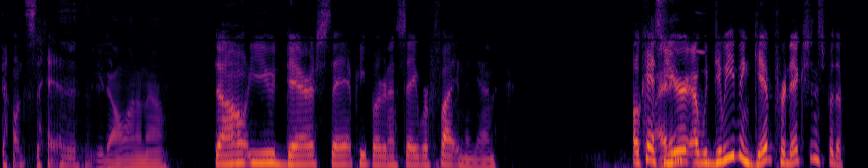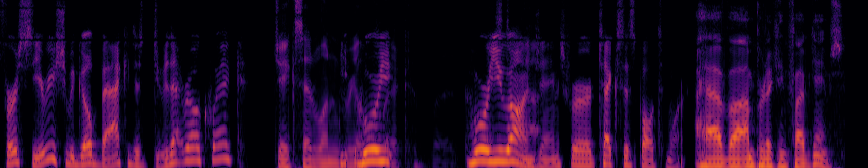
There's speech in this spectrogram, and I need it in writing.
Don't say it. You don't want to know. Don't you dare say it. People are going to say we're fighting again. Okay, so you're. Uh, do we even give predictions for the first series? Should we go back and just do that real quick? Jake said one real who are you- quick. but Who are you on, got- James, for Texas Baltimore? I have. Uh, I'm predicting five games.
